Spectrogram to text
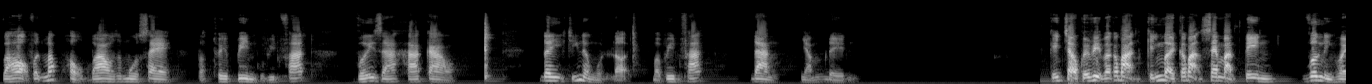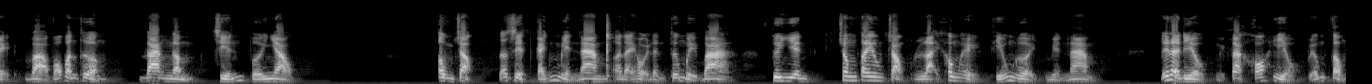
và họ vẫn móc hầu bao ra mua xe và thuê pin của VinFast với giá khá cao. Đây chính là nguồn lợi mà VinFast đang nhắm đến. Kính chào quý vị và các bạn, kính mời các bạn xem bản tin Vương Đình Huệ và Võ Văn Thưởng đang ngầm chiến với nhau. Ông Trọng đã diệt cánh miền Nam ở đại hội lần thứ 13, tuy nhiên trong tay ông Trọng lại không hề thiếu người miền Nam. Đấy là điều người ta khó hiểu với ông Tổng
